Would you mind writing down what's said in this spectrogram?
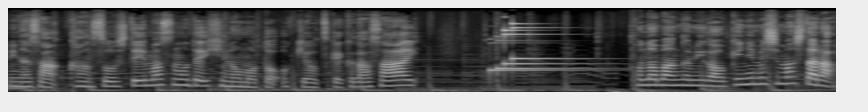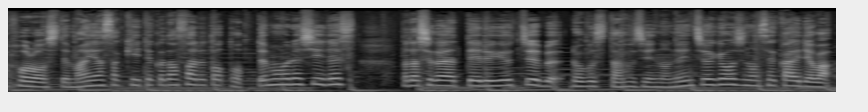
皆さん乾燥していますので火の元お気をつけください。この番組がお気に召しましたらフォローして毎朝聞いてくださるととっても嬉しいです。私がやっている YouTube ロブスター夫人の年中行事の世界では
